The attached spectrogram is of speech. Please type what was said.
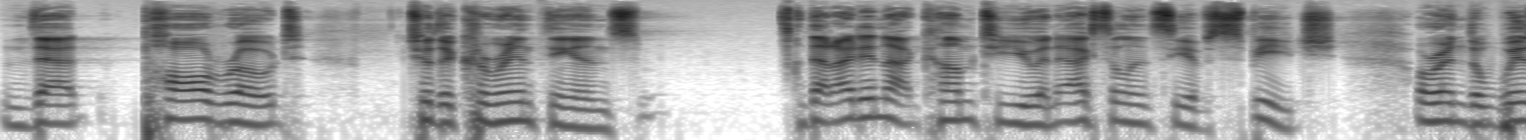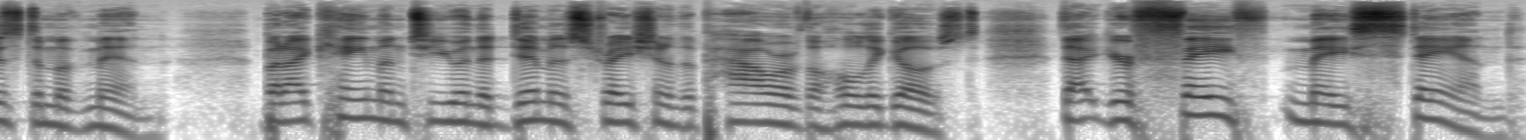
that Paul wrote to the Corinthians that I did not come to you in excellency of speech or in the wisdom of men, but I came unto you in the demonstration of the power of the Holy Ghost, that your faith may stand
